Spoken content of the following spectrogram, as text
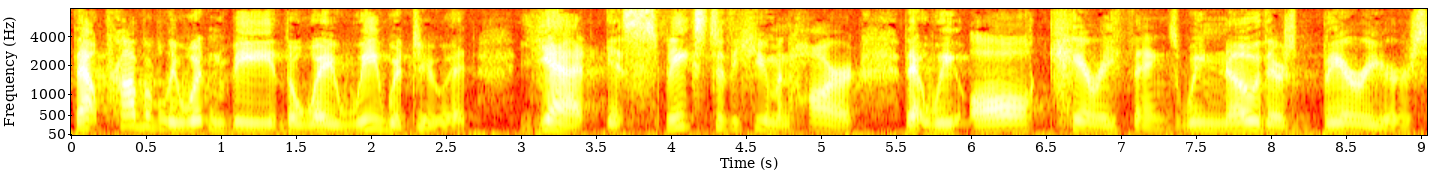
That probably wouldn't be the way we would do it. Yet, it speaks to the human heart that we all carry things. We know there's barriers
